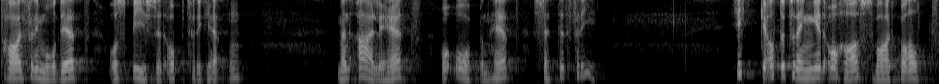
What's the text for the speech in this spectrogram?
tar frimodighet og spiser opp tryggheten. Men ærlighet og åpenhet setter fri. Ikke at du trenger å ha svar på alt.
